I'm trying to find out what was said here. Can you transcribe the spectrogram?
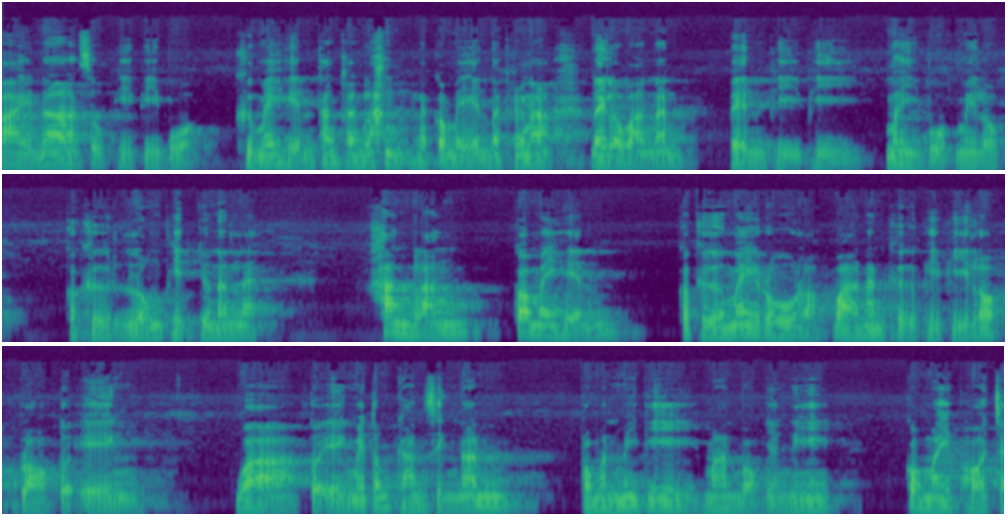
บ่ายหน้าสู่พีพีบวก คือไม่เห็นทั้งข้างหลัง แล้วก็ไม่เห็นทั้งข้างหน้า ในระหว่างนั้นเป็นพีพีไม่บวกไม่ลบ ก็คือหลงผิดอยู่นั่นแหละ ข้างหลังก็ไม่เห็น ก็คือไม่รู้หรอกว่านั่นคือพีพีลบหลอกตัวเอง ว่าตัวเองไม่ต้องการสิ่งนั้น เพราะมันไม่ดีมารบอกอย่างนี้ ก็ไม่พอใจ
